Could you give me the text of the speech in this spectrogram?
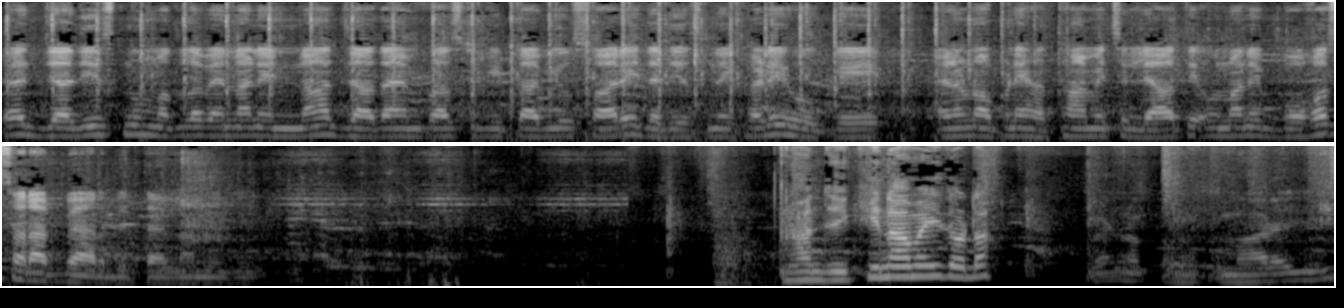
ਤੇ ਜੱਜਿਸ ਨੂੰ ਮਤਲਬ ਇਹਨਾਂ ਨੇ ਇੰਨਾ ਜ਼ਿਆਦਾ ਇੰਪ੍ਰੈਸਡ ਕੀਤਾ ਵੀ ਉਹ ਸਾਰੇ ਜੱਜਿਸ ਨੇ ਖੜੇ ਹੋ ਕੇ ਇਹਨਾਂ ਨੂੰ ਆਪਣੇ ਹੱਥਾਂ ਵਿੱਚ ਲਿਆ ਤੇ ਉਹਨਾਂ ਨੇ ਬਹੁਤ ਸਾਰਾ ਪਿਆਰ ਦਿੱਤਾ ਇਹਨਾਂ ਨੂੰ ਜੀ। ਹਾਂਜੀ ਕੀ ਨਾਮ ਹੈ ਜੀ ਤੁਹਾਡਾ? ਮੇਰਾ ਨਾਮ ਕੁਮਾਰ ਹੈ ਜੀ।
